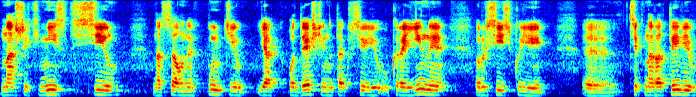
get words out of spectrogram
наших міст, сіл, населених пунктів як Одещини, так і всієї України, російської е, цих наративів,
